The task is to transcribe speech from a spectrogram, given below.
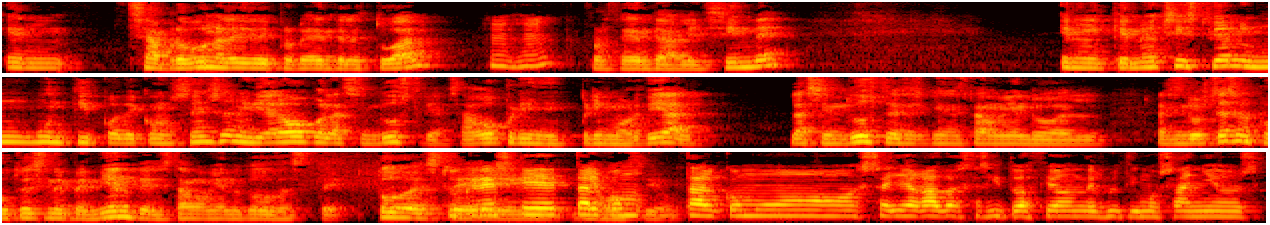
en- se aprobó una ley de propiedad intelectual Ujú. procedente de la ley SINDE, en el que no existió ningún tipo de consenso ni diálogo con las industrias, algo pri- primordial. Las industrias es quien está moviendo el... Las industrias los productores independientes están moviendo todo este, todo este ¿Tú crees que tal como, tal como se ha llegado a esta situación de los últimos años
